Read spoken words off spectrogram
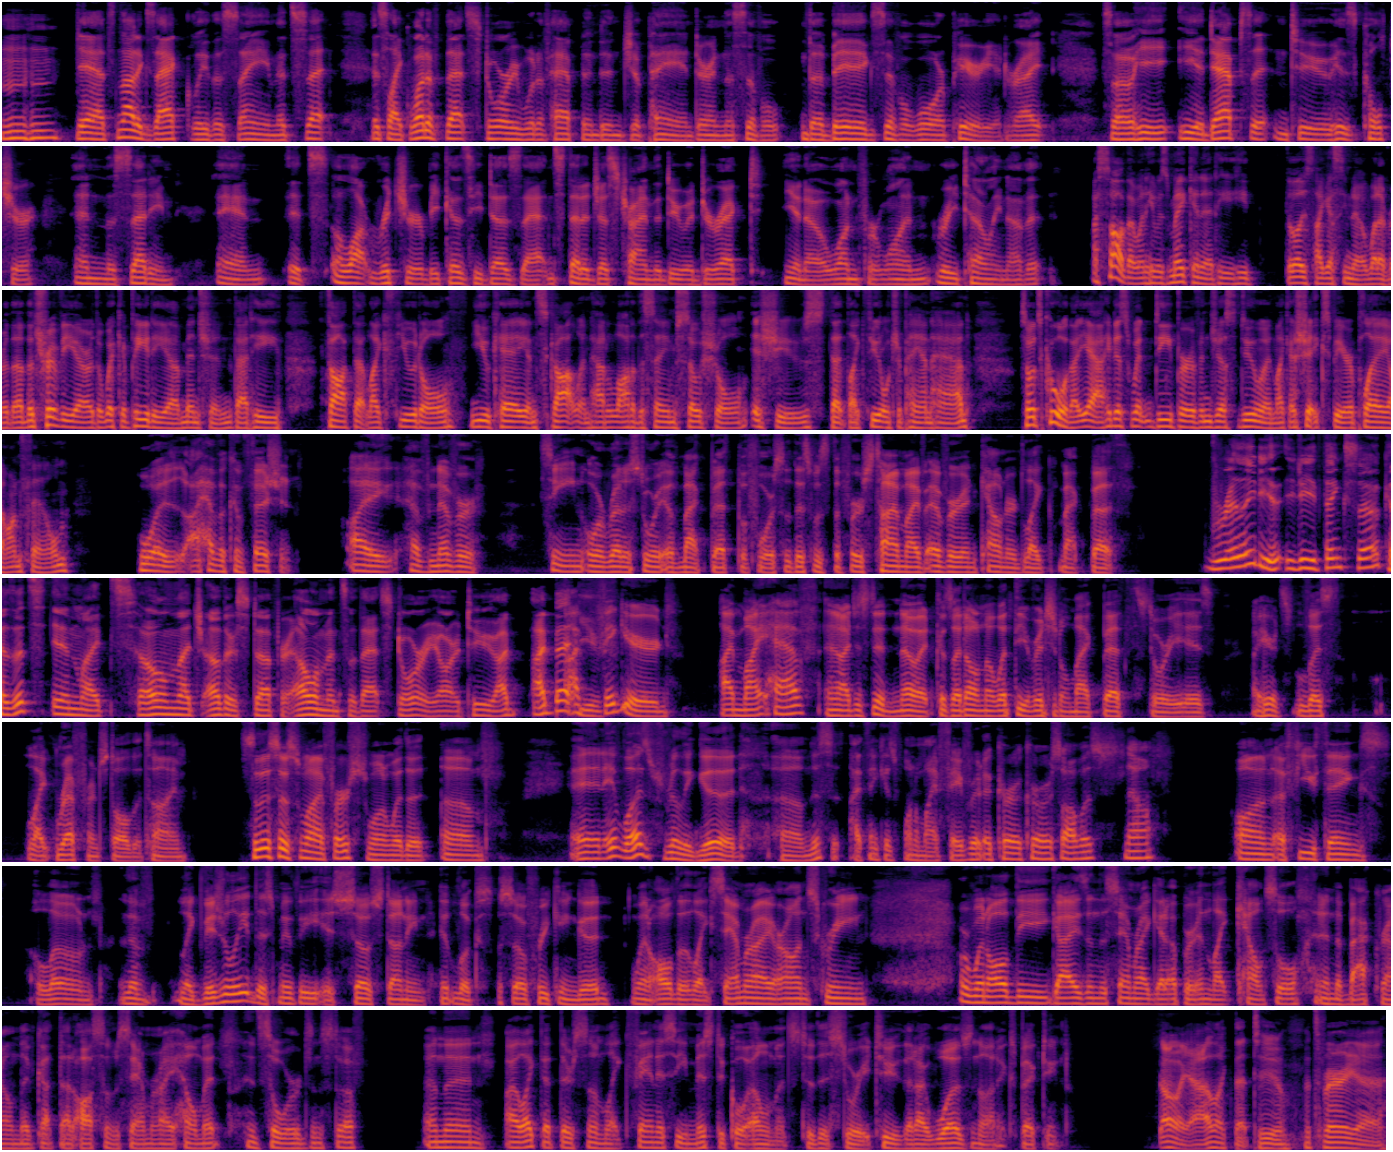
Mm-hmm. Yeah, it's not exactly the same. It's set it's like what if that story would have happened in Japan during the civil the big civil war period, right? So he he adapts it into his culture and the setting and it's a lot richer because he does that instead of just trying to do a direct, you know, one for one retelling of it. I saw that when he was making it, he he at least I guess you know whatever the the trivia or the Wikipedia mentioned that he thought that like feudal UK and Scotland had a lot of the same social issues that like feudal Japan had. So it's cool that yeah, he just went deeper than just doing like a Shakespeare play on film. Was I have a confession. I have never seen or read a story of Macbeth before, so this was the first time I've ever encountered like Macbeth. Really? Do you do you think so? Because it's in like so much other stuff or elements of that story are too. I I bet I you figured I might have, and I just didn't know it because I don't know what the original Macbeth story is. I hear it's list like referenced all the time. So this is my first one with it. Um and it was really good. Um this I think is one of my favorite Akira Kurosawa's now. On a few things alone, the like visually this movie is so stunning. It looks so freaking good when all the like samurai are on screen or when all the guys in the samurai get up are in like council and in the background they've got that awesome samurai helmet and swords and stuff and then i like that there's some like fantasy mystical elements to this story too that i was not expecting Oh yeah, I like that too. It's very uh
